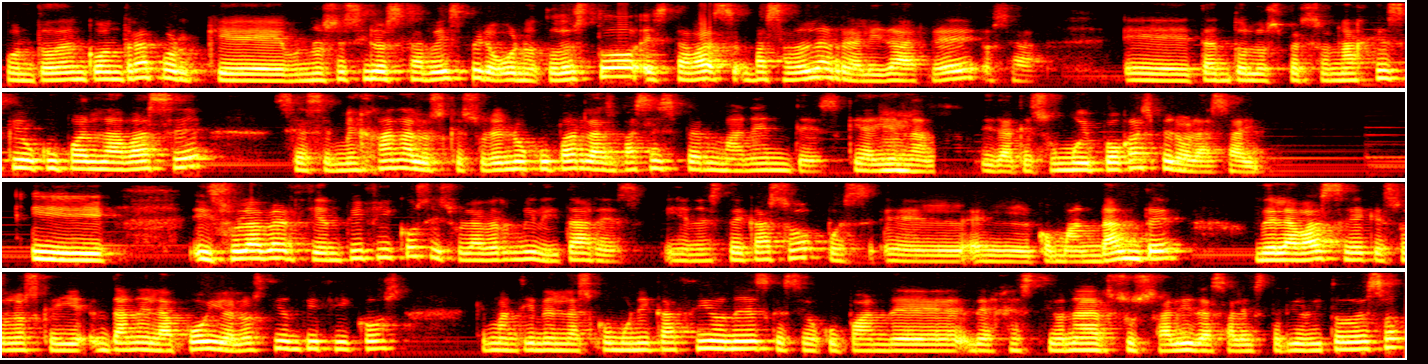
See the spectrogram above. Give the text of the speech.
con todo en contra porque no sé si lo sabéis, pero bueno, todo esto está basado en la realidad, ¿eh? O sea, eh, tanto los personajes que ocupan la base se asemejan a los que suelen ocupar las bases permanentes que hay en mm. la Antártida, que son muy pocas, pero las hay. Y, suele haber científicos y suele haber militares. Y en este caso, pues el, comandante de la base, que son los que dan el apoyo a los científicos, que mantienen las comunicaciones, que se ocupan de, gestionar sus salidas al exterior y todo eso,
